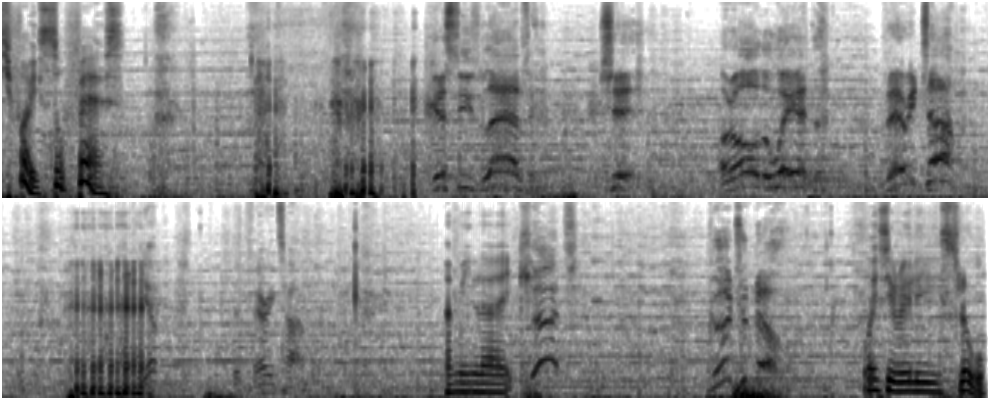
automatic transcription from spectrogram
Tifa is so fast. Guess these labs and shit are all the way at the very top. yep. The very top. I mean, like, That's good to know. why is he really slow?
